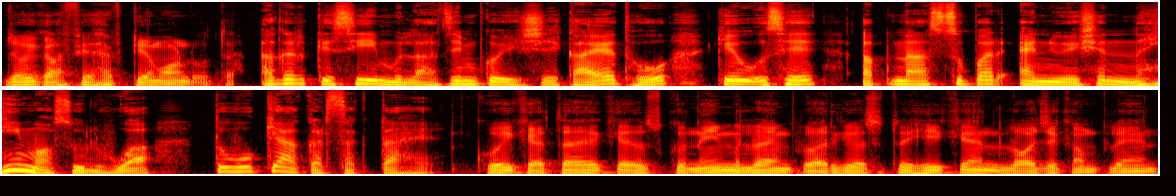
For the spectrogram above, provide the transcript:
جو کہ کافی ہیفٹی اماؤنٹ ہوتا ہے۔ اگر کسی ملازم کو یہ شکایت ہو کہ اسے اپنا سپر اینویشن نہیں موصول ہوا تو وہ کیا کر سکتا ہے؟ کوئی کہتا ہے کہ اس کو نہیں مل رہا امپلائر کی وجہ سے تو ہی can lodge a complain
